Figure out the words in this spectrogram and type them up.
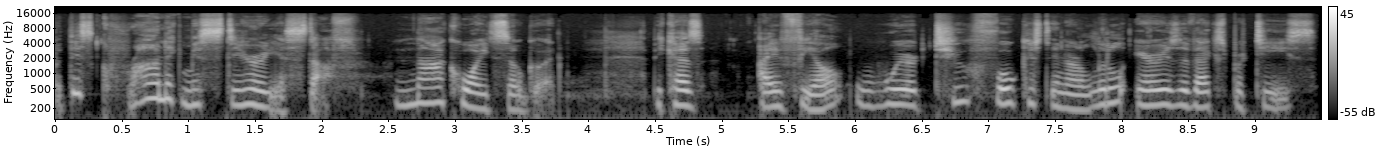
But this chronic, mysterious stuff, not quite so good. Because I feel we're too focused in our little areas of expertise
